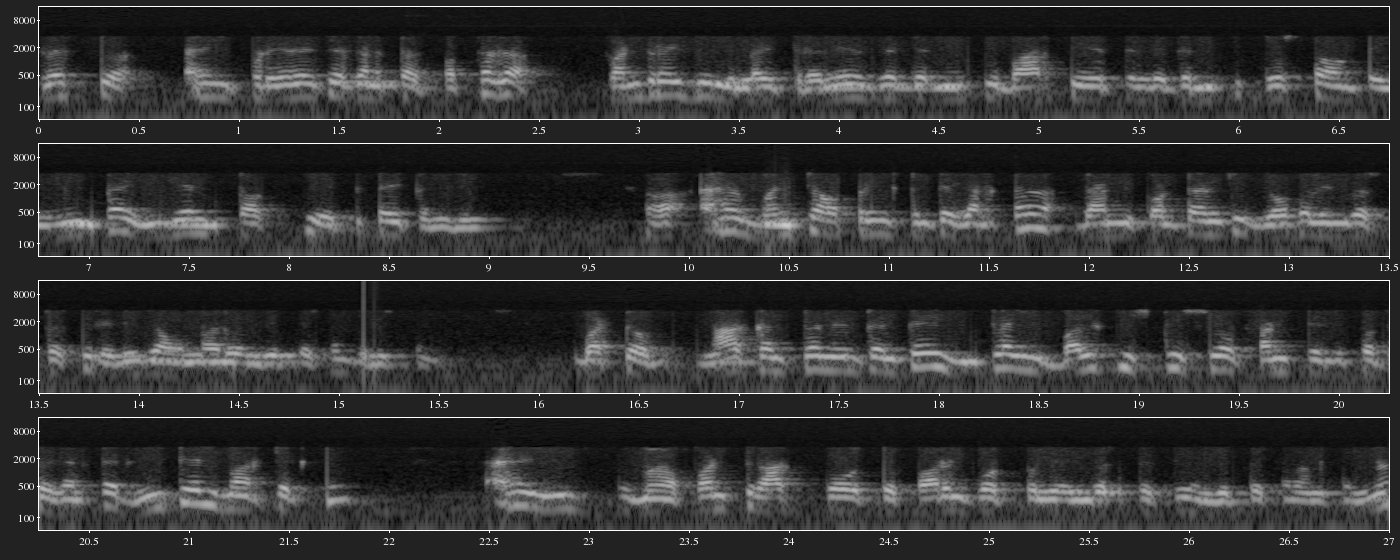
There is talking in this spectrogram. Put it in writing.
ప్లస్ ఇప్పుడు ఏదైతే కనుక కొత్తగా ఫండ్ రైజింగ్ లైక్ రిలయన్స్ దగ్గర నుంచి భారతీయ ఎయిర్టెల్ దగ్గర నుంచి చూస్తూ ఉంటే ఇంకా ఇండియన్ స్టాక్స్కి ఎపిటైట్ ఉంది. మంచి ఆఫరింగ్స్ ఉంటే కనుక దాన్ని కొనడానికి గ్లోబల్ ఇన్వెస్టర్స్ రెడీగా ఉన్నారు అని చెప్పేసి తెలుస్తుంది. బట్ నా కన్సర్న్ ఏంటంటే ఇట్లా ఈ బల్క్ ఇష్యూస్లో ఫండ్స్ వెళ్ళిపోతే కనుక రీటైల్ మార్కెట్కి ఈ మా ఫండ్స్ రాకపోవచ్చు ఫారిన్ పోర్ట్ఫోలియో ఇన్వెస్టర్స్ అని చెప్పేసి అనుకున్నా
